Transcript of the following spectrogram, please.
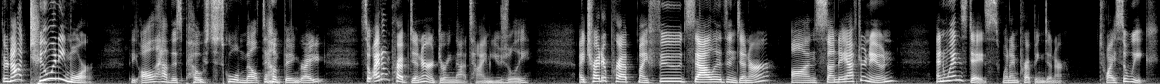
They're not two anymore. They all have this post school meltdown thing, right? So I don't prep dinner during that time usually. I try to prep my food, salads, and dinner on Sunday afternoon and Wednesdays when I'm prepping dinner. Twice a week.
